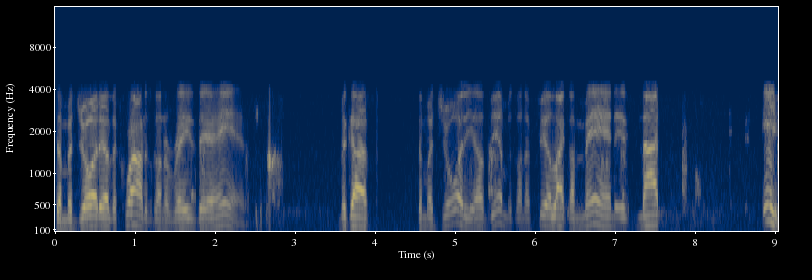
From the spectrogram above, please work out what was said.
The majority of the crowd is going to raise their hands because the majority of them is going to feel like a man is not ish.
